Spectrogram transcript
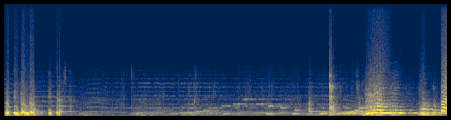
నువ్వు తింటూ ఉండు ఎప్పుడు వస్తా. నువ్వా?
